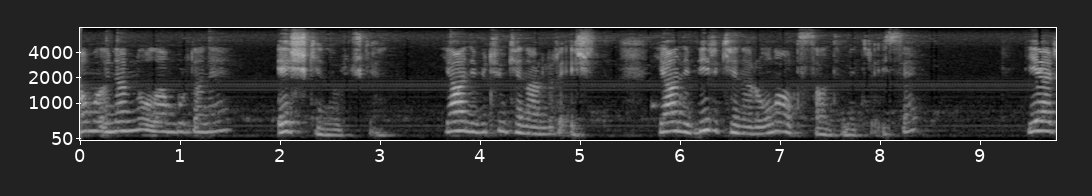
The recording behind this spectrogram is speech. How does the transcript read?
Ama önemli olan burada ne? Eşkenar üçgen. Yani bütün kenarları eşit. Yani bir kenarı 16 santimetre ise diğer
